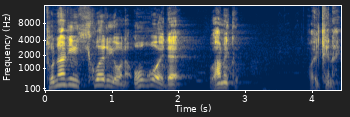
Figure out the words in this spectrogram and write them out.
隣に聞こえるような大声でわめく。これはいけない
